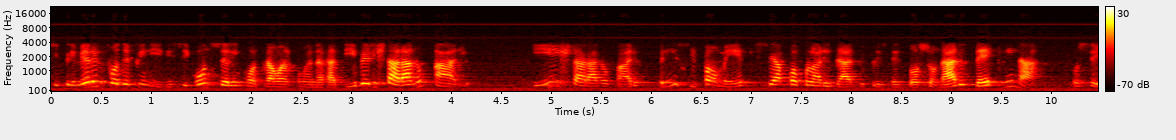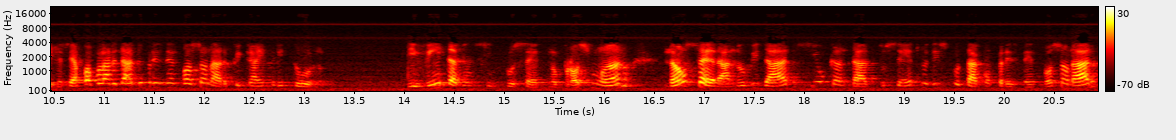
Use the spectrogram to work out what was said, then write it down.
se primeiro ele for definido e segundo se ele encontrar uma, uma narrativa, ele estará no páreo. E estará no páreo principalmente se a popularidade do presidente Bolsonaro declinar. Ou seja, se a popularidade do presidente Bolsonaro ficar entre torno de 20% a 25% no próximo ano, não será novidade se o candidato do centro disputar com o presidente Bolsonaro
